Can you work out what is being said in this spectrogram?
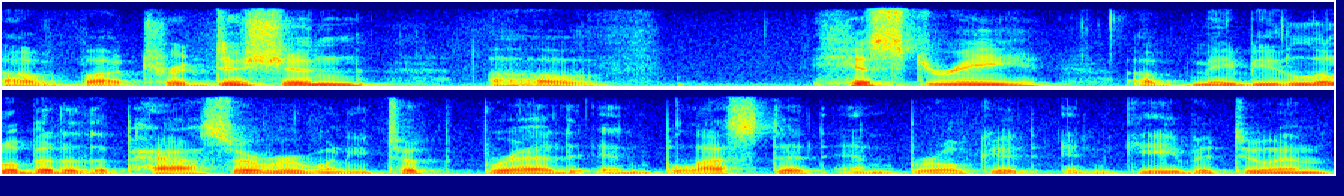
of uh, tradition, of history, of maybe a little bit of the Passover when he took bread and blessed it and broke it and gave it to him.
